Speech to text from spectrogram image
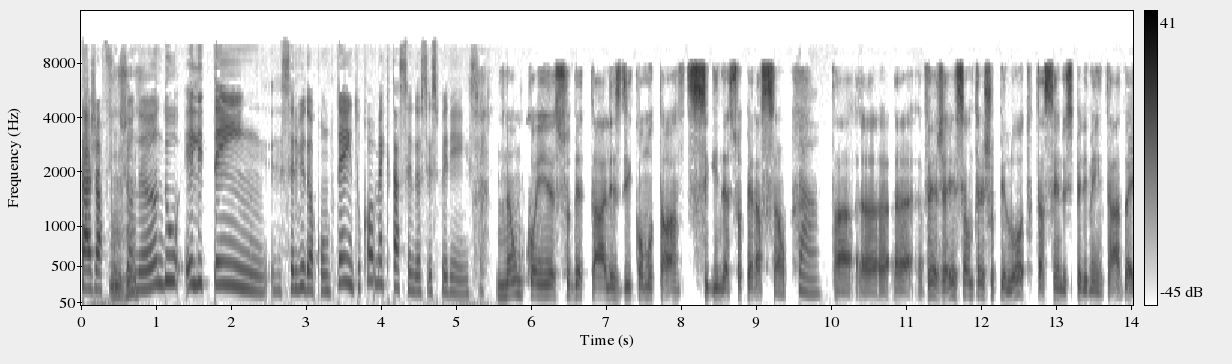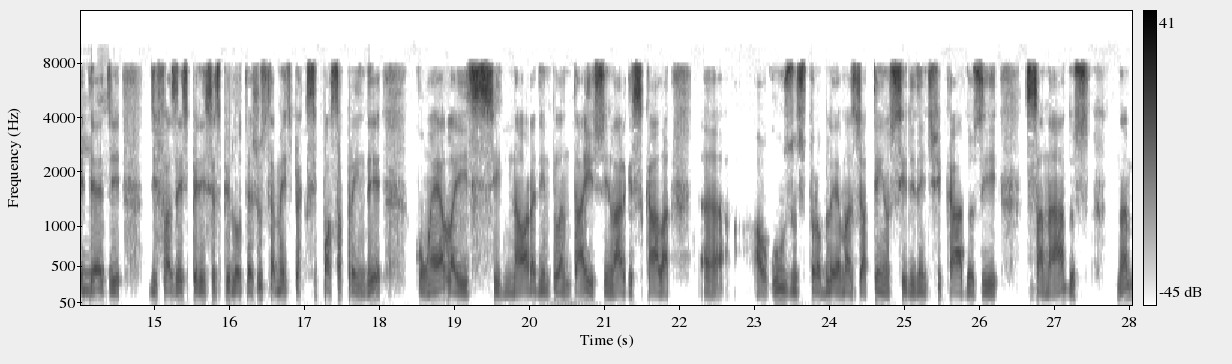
está já uhum. funcionando. Uhum. Ele tem servido a contento? Como é que está sendo essa experiência? Não conheço detalhes de como está seguindo essa operação. Tá. tá uh, uh, veja, esse é um trecho piloto que está sendo experimentado. A Isso. ideia de, de fazer experiências piloto é justamente para que se possa aprender com ela e se na hora de implantar isso em larga escala uh, alguns dos problemas já tenham sido identificados e sanados. Né?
